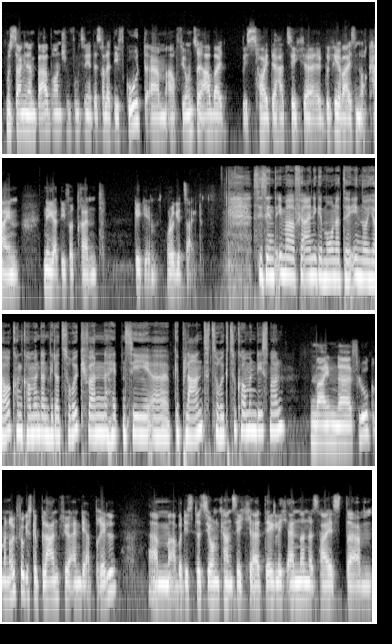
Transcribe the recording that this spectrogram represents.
Ich muss sagen, in den Baubranchen funktioniert das relativ gut. Ähm, auch für unsere Arbeit bis heute hat sich äh, glücklicherweise noch kein negativer Trend gegeben oder gezeigt. Sie sind immer für einige Monate in New York und kommen dann wieder zurück. Wann hätten Sie äh, geplant, zurückzukommen diesmal? Mein äh, Flug, mein Rückflug ist geplant für Ende April, ähm, aber die Situation kann sich äh, täglich ändern. Das heißt, ähm,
